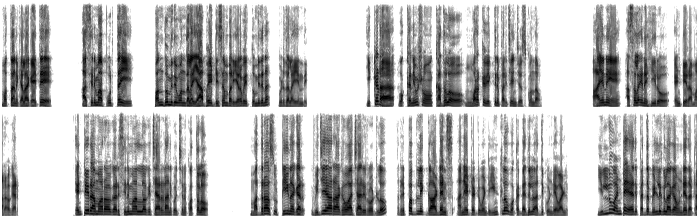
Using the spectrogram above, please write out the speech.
మొత్తానికి ఎలాగైతే ఆ సినిమా పూర్తయి పంతొమ్మిది వందల యాభై డిసెంబర్ ఇరవై తొమ్మిదిన విడుదలయ్యింది. ఇక్కడ ఒక్క నిమిషం కథలో మరొక వ్యక్తిని పరిచయం చేసుకుందాం. ఆయనే అసలైన హీరో ఎన్టీ రామారావు గారు. ఎన్టీ రామారావు గారు సినిమాల్లోకి చేరడానికి వచ్చిన కొత్తలో మద్రాసు టీ నగర్ విజయరాఘవాచారి రోడ్లో రిపబ్లిక్ గార్డెన్స్ అనేటటువంటి ఇంట్లో ఒక గదిలో అద్దెకుండేవాళ్ళు ఇల్లు అంటే అది పెద్ద బిల్డింగులాగా ఉండేదట.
